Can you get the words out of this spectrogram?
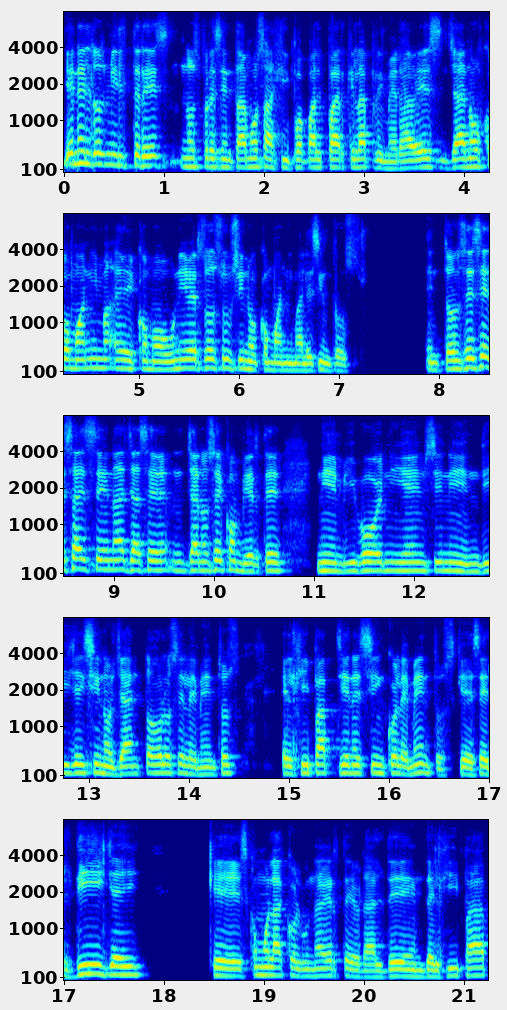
Y en el 2003 nos presentamos a Hip Hop al Parque la primera vez, ya no como, anima, eh, como Universo Sur, sino como Animales sin Rostro. Entonces esa escena ya, se, ya no se convierte ni en vivo, ni MC, ni en DJ, sino ya en todos los elementos. El hip hop tiene cinco elementos, que es el DJ, que es como la columna vertebral de, del hip hop,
